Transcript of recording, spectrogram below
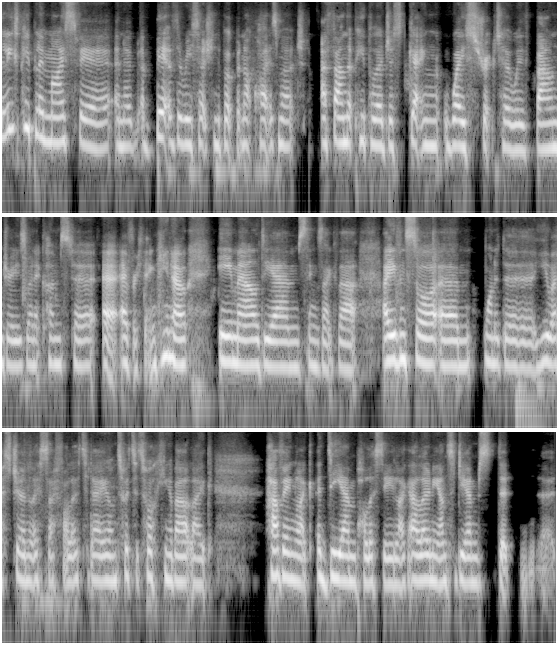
at least people in my sphere and a, a, bit of the research in the book, but not quite as much, I found that people are just getting way stricter with boundaries when it comes to uh, everything, you know, email, DMs, things like that. I even saw um, one of the US journalists I follow today on Twitter talking about like, having like a DM policy, like I'll only answer DMs that uh,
